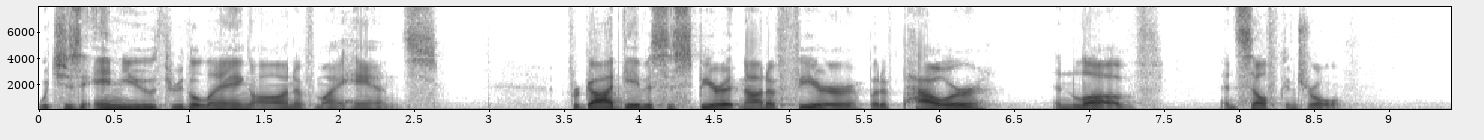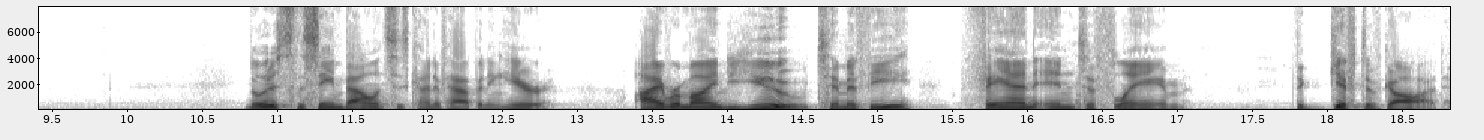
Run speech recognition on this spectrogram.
which is in you through the laying on of my hands. For God gave us a spirit not of fear, but of power and love and self control. Notice the same balance is kind of happening here. I remind you, Timothy, fan into flame the gift of God.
